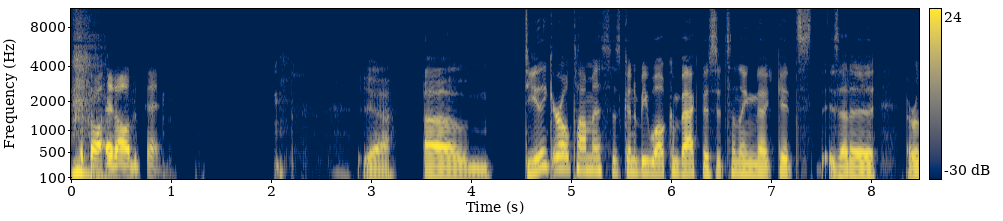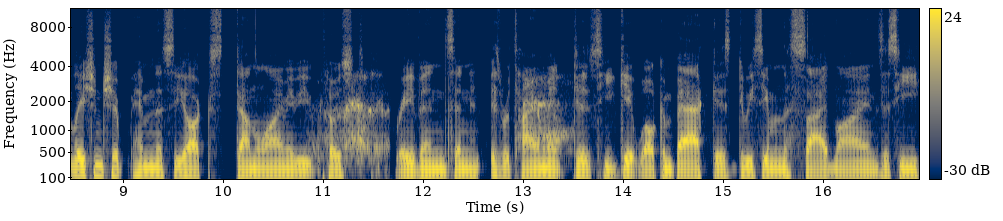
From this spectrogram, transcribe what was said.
it's all, it all depends. Yeah. Um, do you think Earl Thomas is going to be welcome back? Is it something that gets? Is that a, a relationship him and the Seahawks down the line, maybe post Ravens and his retirement? Does he get welcome back? Is do we see him on the sidelines? Is he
